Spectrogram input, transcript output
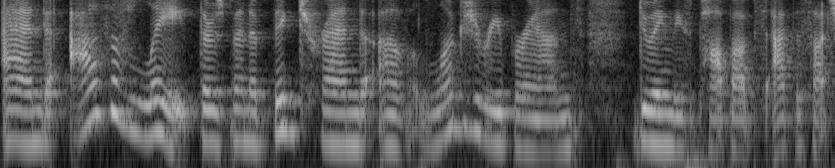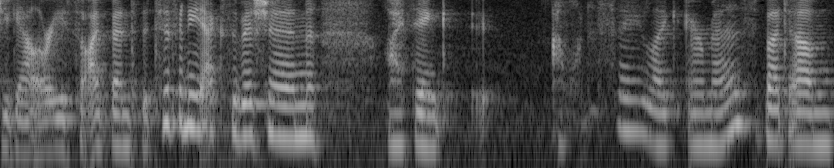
and as of late there's been a big trend of luxury brands doing these pop-ups at the Saatchi Gallery. So I've been to the Tiffany exhibition, I think I want to say like Hermes, but um,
